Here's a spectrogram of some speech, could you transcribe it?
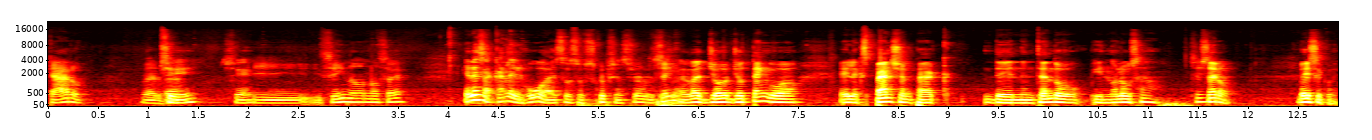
caro, ¿verdad? Sí, sí. Y, y sí, no, no sé. Es de sacarle el jugo a esos subscription services, Sí. la verdad. Yo, yo tengo el expansion pack de Nintendo y no lo he usado. Sí. Cero, basically.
